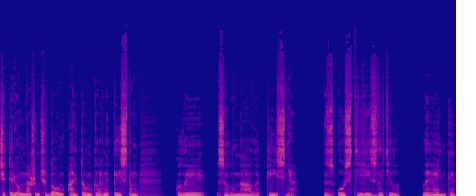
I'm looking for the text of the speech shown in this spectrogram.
чотирьом нашим чудовим альтовим кларнетистам, коли залунала пісня, з уст її злетіло легеньке.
